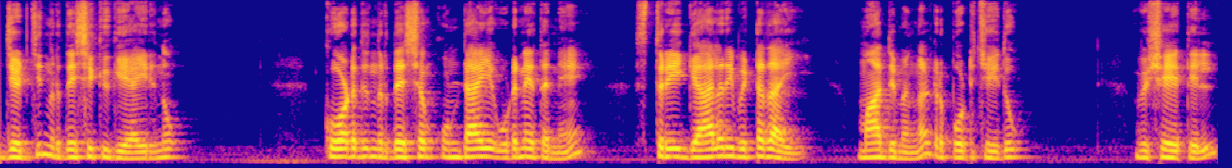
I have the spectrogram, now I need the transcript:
ജഡ്ജി നിർദ്ദേശിക്കുകയായിരുന്നു. കോടതി നിർദ്ദേശം ഉണ്ടായ ഉടനെ തന്നെ സ്ത്രീ ഗാലറി വിട്ടതായി മാധ്യമങ്ങൾ റിപ്പോർട്ട് ചെയ്തു. വിഷയത്തിൽ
